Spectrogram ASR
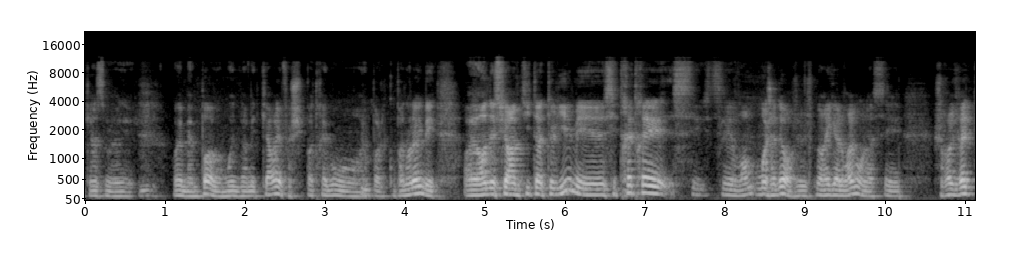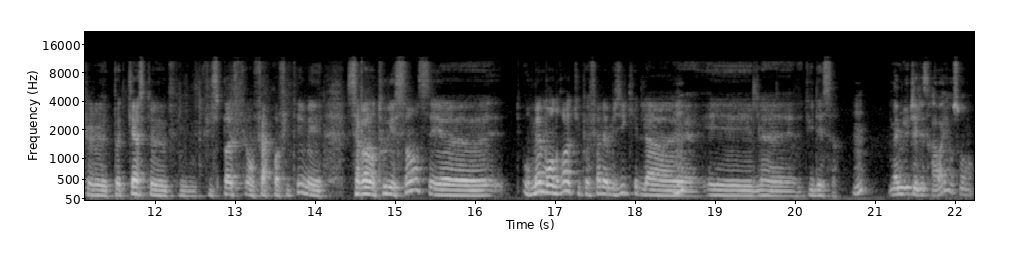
15, euh, ouais, même pas, moins de 20 mètres carrés. Enfin, je suis pas très bon, Mm. pas le copain dans l'œil, mais euh, on est sur un petit atelier, mais c'est très très. c'est vraiment- moi j'adore, je, je me régale vraiment là. C'est, je regrette que le podcast ne puisse pas en faire profiter, mais ça va dans tous les sens et euh, au même endroit tu peux faire de la musique et, de la, Mm. et de la- du dessin. Même du télétravail en ce moment.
